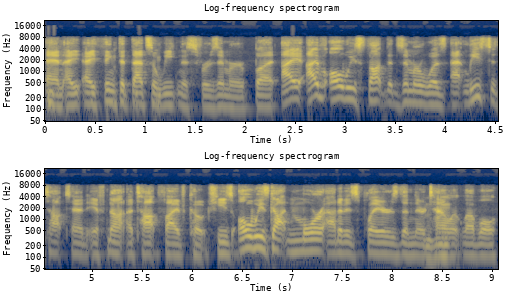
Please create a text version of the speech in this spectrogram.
And I, I think that that's a weakness for Zimmer. But I, I've always thought that Zimmer was at least a top 10, if not a top five coach. He's always gotten more out of his players than their mm-hmm. talent level.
